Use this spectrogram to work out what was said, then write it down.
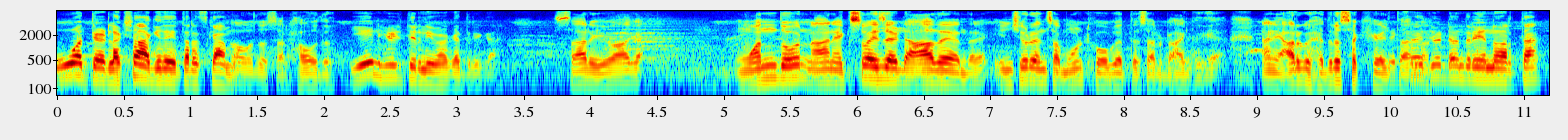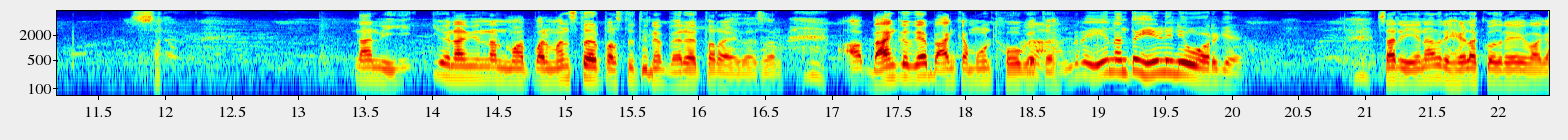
ಮೂವತ್ತೆರಡು ಲಕ್ಷ ಆಗಿದೆ ಈ ಥರ ಸ್ಕ್ಯಾಮ್ ಹೌದು ಸರ್ ಹೌದು. ಏನು ಹೇಳ್ತೀರಿ ನೀವು ಹಾಗಾದ್ರೆ ಈಗ? ಸರ್ ಇವಾಗ ಒಂದು ನಾನು ಎಕ್ಸ್ ವೈ ಝೆಡ್ ಆದೆ ಅಂದರೆ ಇನ್ಶೂರೆನ್ಸ್ ಅಮೌಂಟ್ ಹೋಗುತ್ತೆ ಸರ್ ಬ್ಯಾಂಕ್ಗೆ ನಾನು ಯಾರಿಗೂ ಹೆದರ್ಸಕ್ಕೆ ಹೇಳ್ತಾ ಇಲ್ಲ. ಅಂದ್ರೆ ಏನು ಅರ್ಥ? ಸರ್ ನಾನು ಈ- ನಾನು ನನ್ನ ಮನಸ್ಸಿನ ಪರಿಸ್ಥಿತಿನೇ ಬೇರೆ ಥರ ಇದೆ ಸರ್ ಆ ಬ್ಯಾಂಕ್ಗೆ ಬ್ಯಾಂಕ್ ಅಮೌಂಟ್ ಹೋಗುತ್ತೆ. ಅಂದ್ರೆ ಏನಂತ ಹೇಳಿ ನೀವು ಅವ್ರಿಗೆ? ಸರ್ ಏನಾದರೂ ಹೇಳಕ್ಕೆ ಹೋದರೆ ಇವಾಗ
